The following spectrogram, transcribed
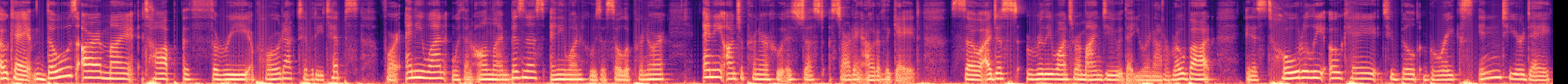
Okay, those are my top three productivity tips for anyone with an online business, anyone who's a solopreneur, any entrepreneur who is just starting out of the gate. So, I just really want to remind you that you are not a robot. It is totally okay to build breaks into your day,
